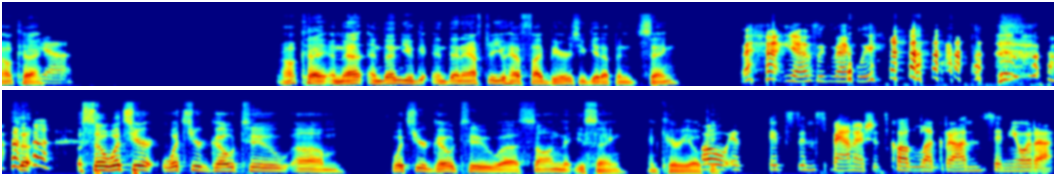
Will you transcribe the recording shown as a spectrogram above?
Okay. Yeah. Okay. And that and then you and then after you have five beers, you get up and sing. Yes, exactly. So- So what's your what's your go-to um what's your go-to uh song that you sing in karaoke? Oh, it's it's in Spanish. It's called La Gran Señora.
